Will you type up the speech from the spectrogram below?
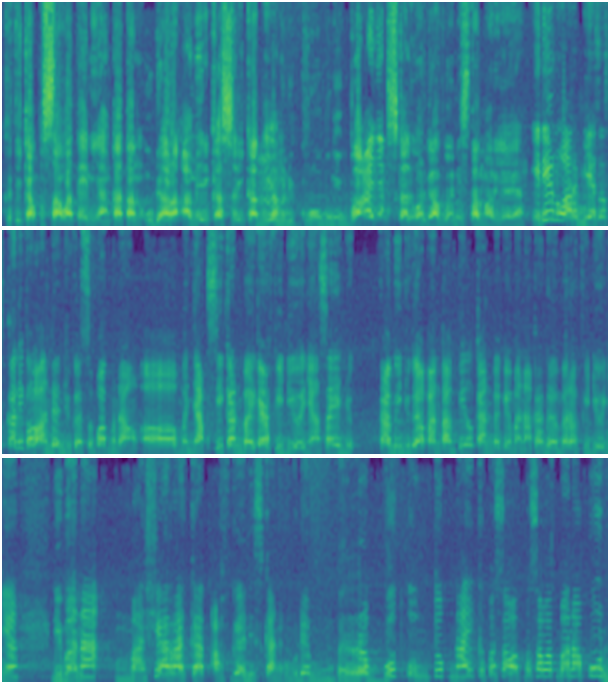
ketika pesawat TNI Angkatan Udara Amerika Serikat hmm. yang dikerubungi banyak sekali warga Afghanistan, Maria ya. Ini luar biasa sekali kalau Anda juga sempat menang, uh, menyaksikan baiknya videonya. Saya kami juga akan tampilkan bagaimanakah gambaran videonya di mana masyarakat Afghanistan kemudian berebut untuk naik ke pesawat pesawat mana pun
